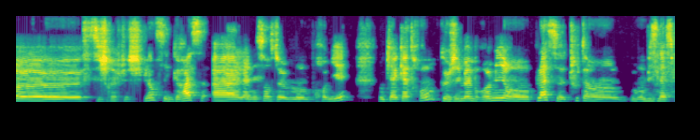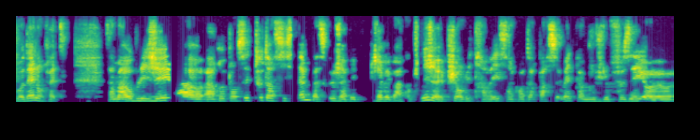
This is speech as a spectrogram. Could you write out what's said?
euh, si je réfléchis bien, c'est grâce à la naissance de mon premier, donc il y a quatre ans, que j'ai même remis en place tout un mon business model en fait. Ça m'a obligé à, à repenser tout un système parce que j'avais j'avais bah comme je dis, j'avais plus envie de travailler 50 heures par semaine comme je le faisais euh,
